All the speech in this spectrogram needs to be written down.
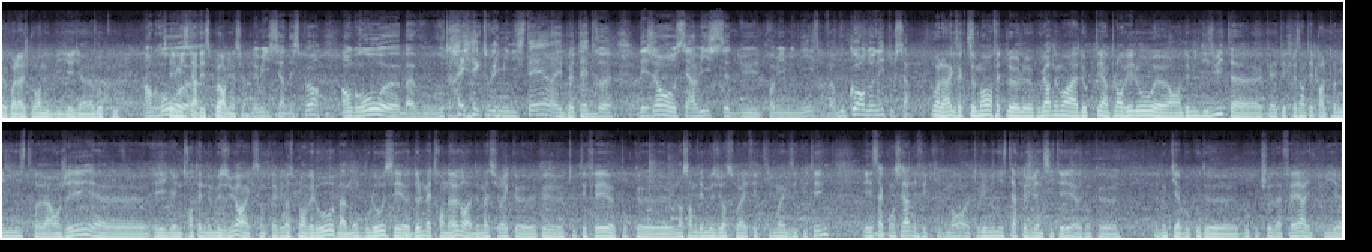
voilà, je dois en oublier, il y en a beaucoup. En gros, le ministère des Sports, bien sûr. Le ministère des Sports. En gros, euh, bah, vous, travaillez avec tous les ministères et peut-être euh, des gens au service du Premier ministre. Enfin, vous coordonnez tout ça. Voilà, exactement. En fait, le, gouvernement a adopté un plan vélo euh, en 2018 qui a été présenté par le Premier ministre à Angers. et il y a une trentaine de mesures hein, qui sont prévues dans ce plan vélo. Bah, mon boulot, c'est de le mettre en œuvre, de m'assurer que, tout est fait pour que l'ensemble des mesures soient effectivement exécutées. Et ça concerne effectivement euh, tous les ministères que je viens de citer. Euh, donc, euh, donc il y a beaucoup de, choses à faire et puis,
